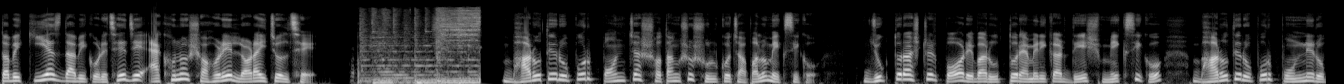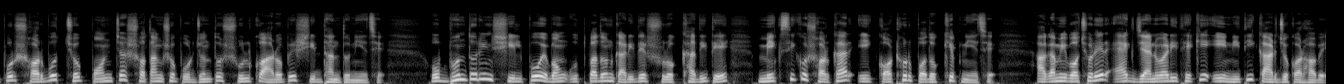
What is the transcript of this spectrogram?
তবে কিয়াস দাবি করেছে যে এখনও শহরে লড়াই চলছে। ভারতের উপর পঞ্চাশ শতাংশ শুল্ক চাপালো মেক্সিকো। যুক্তরাষ্ট্রের পর এবার উত্তর আমেরিকার দেশ মেক্সিকো ভারতের ওপর পণ্যের ওপর সর্বোচ্চ পঞ্চাশ শতাংশ পর্যন্ত শুল্ক আরোপের সিদ্ধান্ত নিয়েছে। অভ্যন্তরীণ শিল্প এবং উৎপাদনকারীদের সুরক্ষা দিতে মেক্সিকো সরকার এই কঠোর পদক্ষেপ নিয়েছে। আগামী বছরের এক জানুয়ারি থেকে এই নীতি কার্যকর হবে।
